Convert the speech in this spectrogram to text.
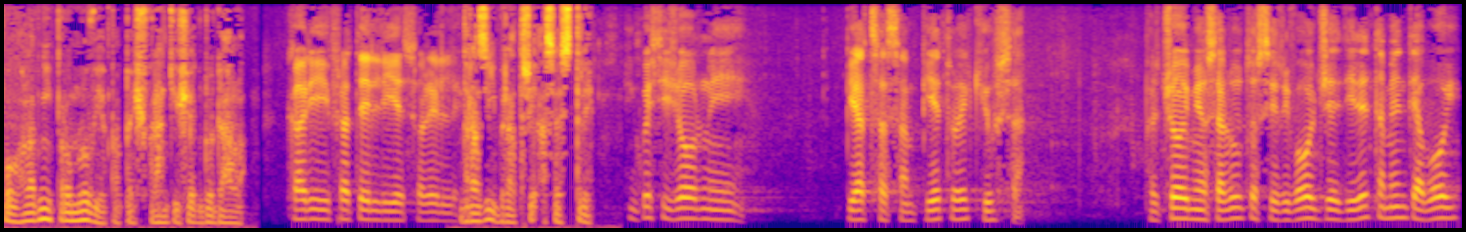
Po hlavní promluvě papež František dodal Cari fratelli e sorelle, Drazí bratři a sestry, in questi giorni piazza San Pietro è chiusa. Perciò il mio saluto si rivolge direttamente a voi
